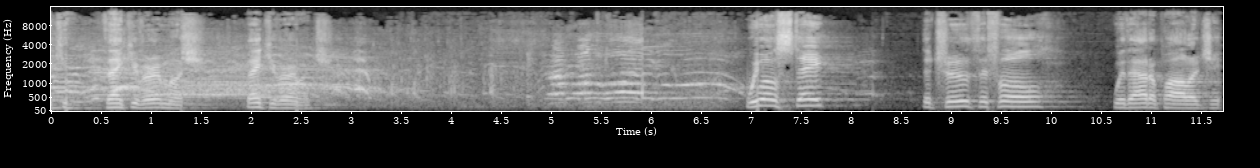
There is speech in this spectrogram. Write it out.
Thank you. Thank you very much. Thank you very much. We will state the truth in full without apology.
